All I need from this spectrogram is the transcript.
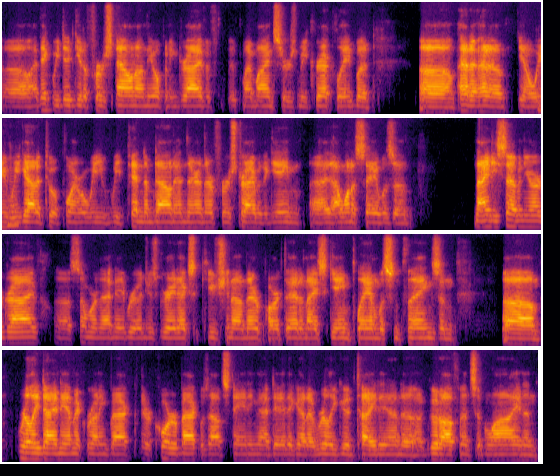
Uh, I think we did get a first down on the opening drive, if, if my mind serves me correctly, but uh, had a had a you know we, mm-hmm. we got it to a point where we we pinned them down in there in their first drive of the game. Uh, I want to say it was a 97 yard drive, uh, somewhere in that neighborhood. Just great execution on their part. They had a nice game plan with some things and um, really dynamic running back. Their quarterback was outstanding that day. They got a really good tight end, a good offensive line, and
